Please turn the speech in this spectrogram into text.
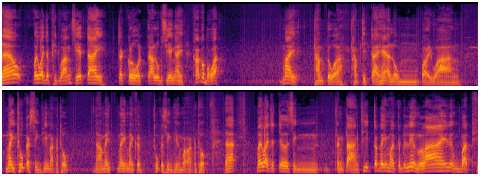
แล้วไม่ว่าจะผิดหวังเสียใจจะโกรธจะอารมณ์เสียไงเขาก็บอกว่า ไม่ทำตัวทำจิตใจให้อารมณ์ปล่อยวาง ไม่ทุกข์กับสิ่งที่มากระทบนะไม่ไม่ไม่ทุกข์กับสิ่งที่มากระทบนะไม่ว่าจะเจอสิ่งต่างๆ ที่จะไปมาจะเป็นเรื่องร้ายเรื่องอุบัติเห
